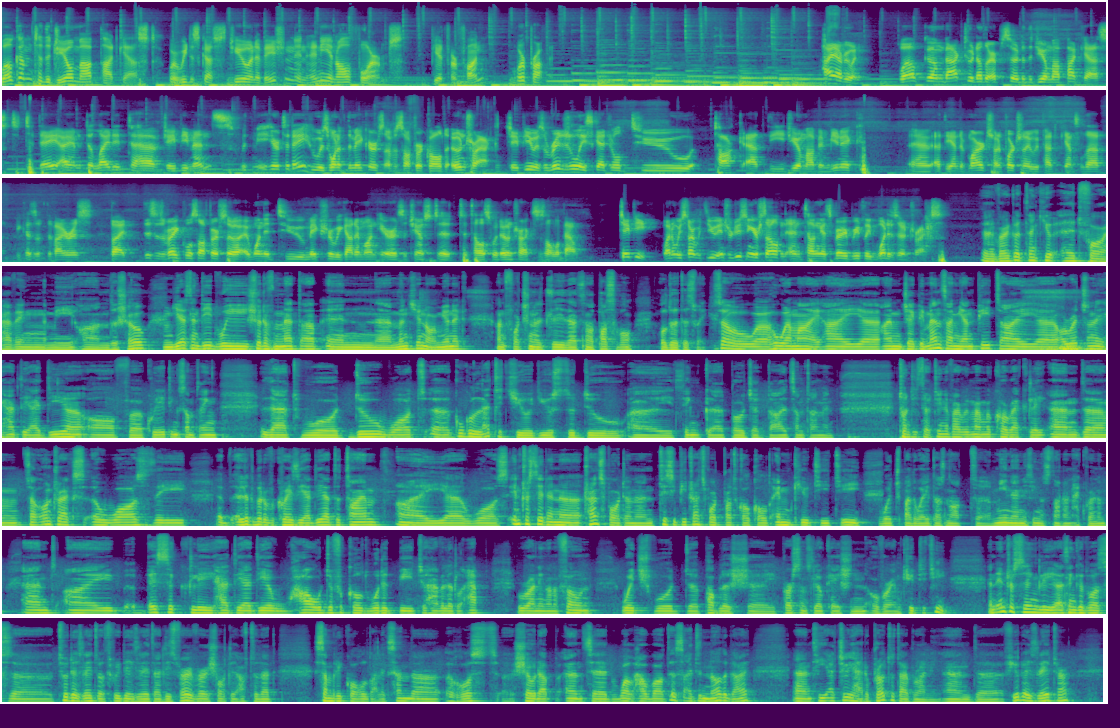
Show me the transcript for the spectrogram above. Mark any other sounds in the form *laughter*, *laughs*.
Welcome to the GeoMob podcast, where we discuss geo innovation in any and all forms, be it for fun or profit. Hi, everyone. Welcome back to another episode of the GeoMob podcast. Today, I am delighted to have JP Mens with me here today, who is one of the makers of a software called OwnTrack. JP was originally scheduled to talk at the GeoMob in Munich uh, at the end of March. Unfortunately, we've had to cancel that because of the virus. But this is a very cool software, so I wanted to make sure we got him on here as a chance to, to tell us what OwnTracks is all about. JP, why don't we start with you introducing yourself and, and telling us very briefly what is OwnTracks? Uh, very good. Thank you, Ed, for having me on the show. Yes, indeed, we should have met up in uh, München or Munich. Unfortunately, that's not possible. We'll do it this way. So, uh, who am I? I uh, I'm JP Mens. I'm Jan Piet. I uh, originally had the idea of uh, creating something that would do what Google Latitude used to do. I think that project died sometime in 2013, if I remember correctly. And um, so uh, was the a, little bit of a crazy idea at the time. I uh, was interested in a transport and a TCP transport protocol called MQTT, which, by the way, does not uh, mean anything. It's not an acronym. And I basically had the idea: how difficult would it be to have a little app running on a phone, which would uh, publish a person's location over MQTT? And interestingly, I think it was uh, two days later, or three days later, at least very, very shortly after that, somebody called Alexander Rust uh, showed up and said, Well, how about this? I didn't know the guy. And he actually had a prototype running. And uh, a few days later,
